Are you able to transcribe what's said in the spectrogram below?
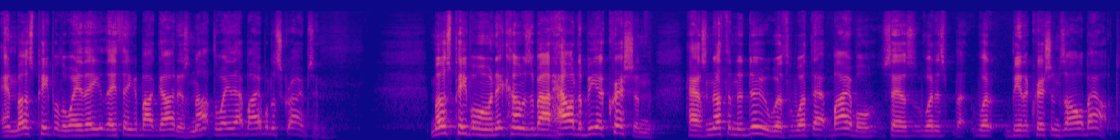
And most people, the way they, they think about God is not the way that Bible describes Him. Most people, when it comes about how to be a Christian, has nothing to do with what that Bible says what, is, what being a Christian is all about.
